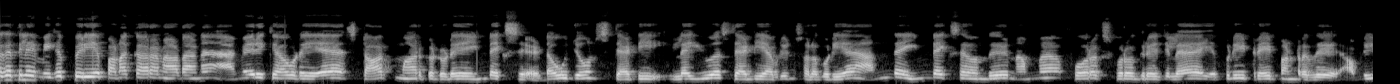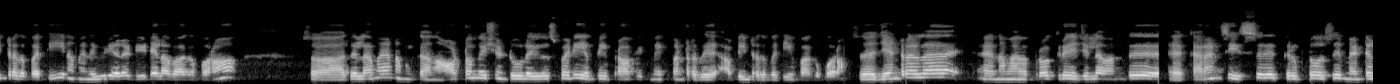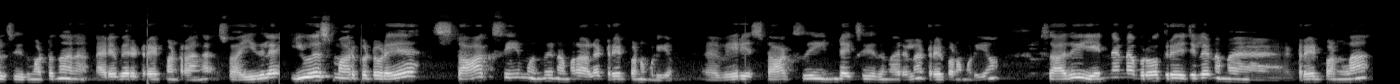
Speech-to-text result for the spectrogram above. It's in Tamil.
உலகத்திலே மிகப்பெரிய பணக்கார நாடான அமெரிக்காவுடைய ஸ்டாக் மார்க்கெட்டுடைய இண்டெக்ஸ் டவ் ஜோன்ஸ் தேர்ட்டி இல்லை யூஎஸ் தேர்ட்டி அப்படின்னு சொல்லக்கூடிய அந்த இண்டெக்ஸை வந்து நம்ம ஃபோரக்ஸ் ப்ரோக்ரேஜில் எப்படி ட்ரேட் பண்ணுறது அப்படின்றத பற்றி நம்ம இந்த வீடியோவில் டீட்டெயிலாக பார்க்க போகிறோம் ஸோ அது இல்லாமல் நமக்கு அந்த ஆட்டோமேஷன் டூலை யூஸ் பண்ணி எப்படி ப்ராஃபிட் மேக் பண்ணுறது அப்படின்றத பற்றியும் பார்க்க போகிறோம் ஸோ ஜென்ரலாக நம்ம ப்ரோக்கரேஜில் வந்து கரன்சிஸு கிரிப்டோஸு மெட்டல்ஸ் இது மட்டும் தான் நிறைய பேர் ட்ரேட் பண்ணுறாங்க ஸோ இதில் யூஎஸ் மார்க்கெட்டுடைய ஸ்டாக்ஸையும் வந்து நம்மளால் ட்ரேட் பண்ண முடியும். வேரியஸ் ஸ்டாக்ஸு இண்டெக்ஸு இது மாதிரிலாம் ட்ரேட் பண்ண முடியும். ஸோ அது என்னென்ன ப்ரோக்கரேஜில் நம்ம ட்ரேட் பண்ணலாம்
